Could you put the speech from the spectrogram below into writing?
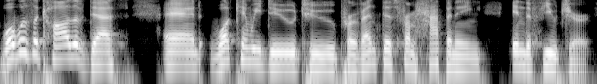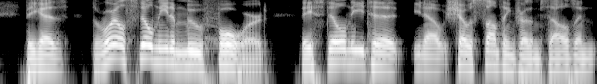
What was the cause of death? And what can we do to prevent this from happening in the future? Because the Royals still need to move forward. They still need to, you know, show something for themselves and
